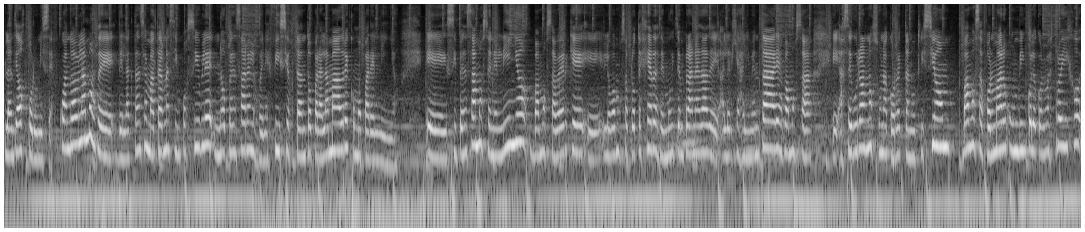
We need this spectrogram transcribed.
planteados por UNICEF. Cuando hablamos de, de, lactancia materna es imposible no pensar en los beneficios tanto para la madre como para el niño. Eh, si pensamos en el niño, vamos a ver que eh, lo vamos a proteger desde muy temprana edad de alergias alimentarias, vamos a eh, asegurarnos una correcta nutrición, vamos a formar un vínculo con nuestro hijo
